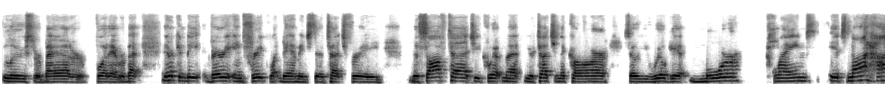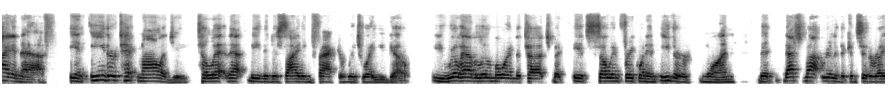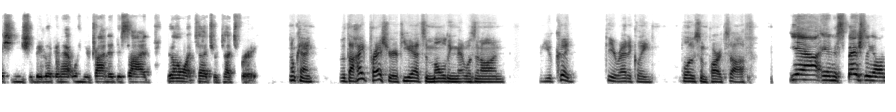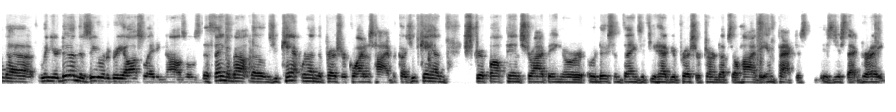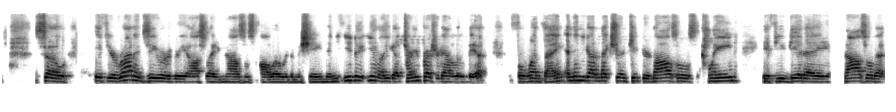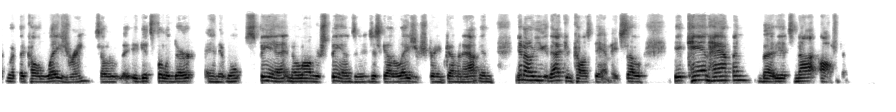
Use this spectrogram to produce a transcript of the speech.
loose or bad or whatever, but there can be very infrequent damage to a touch free the soft touch equipment, you're touching the car, so you will get more claims. It's not high enough in either technology to let that be the deciding factor which way you go. You will have a little more in the touch, but it's so infrequent in either one that that's not really the consideration you should be looking at when you're trying to decide do I want touch or touch free. Okay. With the high pressure, if you had some molding that wasn't on, you could theoretically blow some parts off. Yeah, and especially on the when you're doing the zero degree oscillating nozzles, the thing about those you can't run the pressure quite as high because you can strip off pinstriping or or do some things if you have your pressure turned up so high. The impact is is just that great. So if you're running zero degree oscillating nozzles all over the machine, then you do you know you got to turn your pressure down a little bit for one thing, and then you got to make sure and keep your nozzles clean. If you get a nozzle that what they call lasering. So it gets full of dirt and it won't spin, it no longer spins, and it just got a laser stream coming out. And you know, you that can cause damage. So it can happen, but it's not often.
